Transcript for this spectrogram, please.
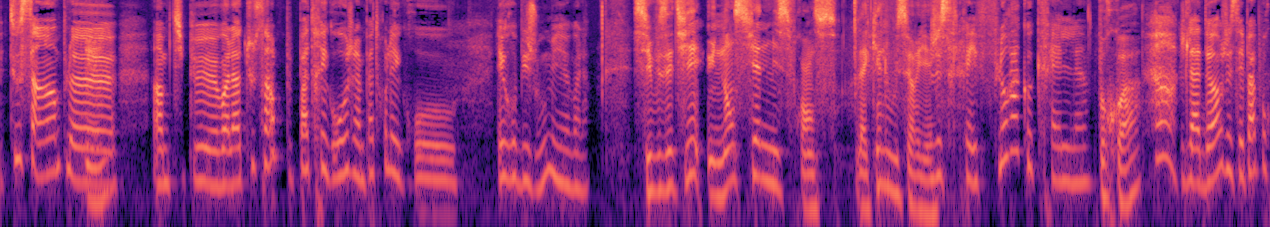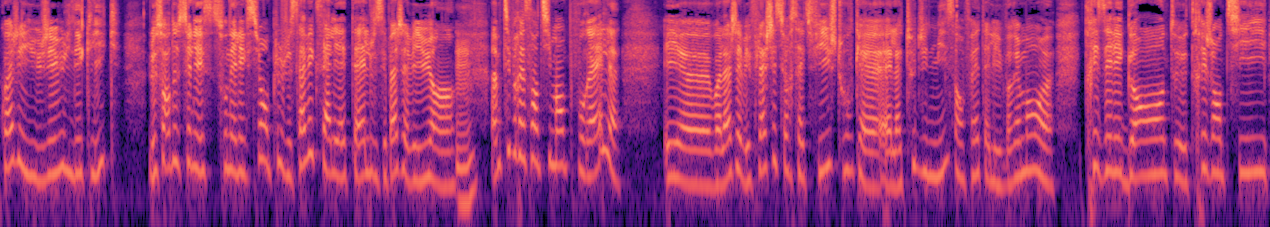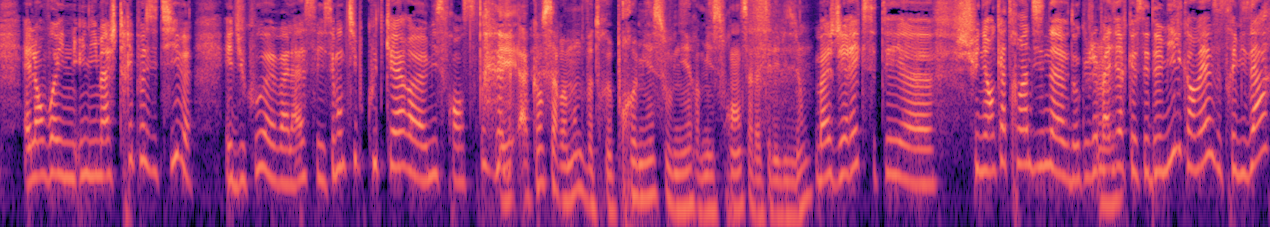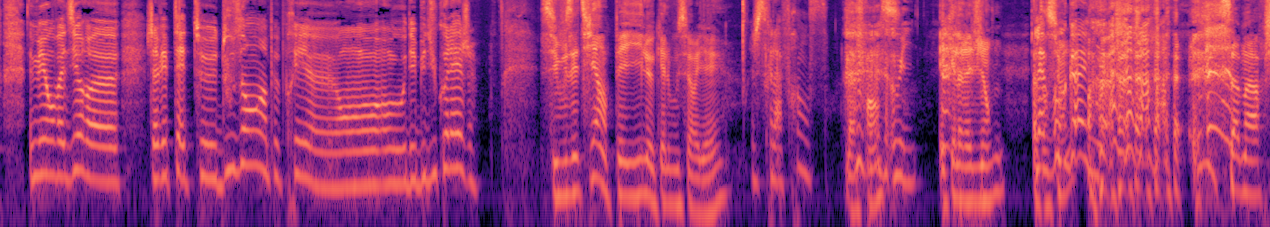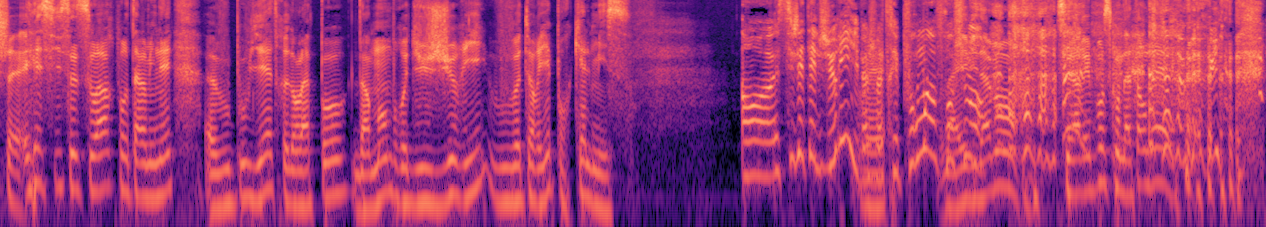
tout simple, mmh. un petit peu, voilà, tout simple, pas très gros. J'aime pas trop les gros les gros bijoux, mais voilà. Si vous étiez une ancienne Miss France, laquelle vous seriez? Je serais Flora Coquerel. Pourquoi? Oh, Je l'adore, je sais pas pourquoi, j'ai eu, j'ai eu le déclic. Le soir de son élection, en plus, je savais que ça allait être elle, je sais pas, j'avais eu un, mmh. un petit pressentiment pour elle. Et euh, voilà, j'avais flashé sur cette fille, je trouve qu'elle a tout d'une Miss, en fait. Elle est vraiment euh, très élégante, euh, très gentille, elle envoie une, une, image très positive. Et du coup, voilà, c'est mon petit coup de cœur Miss France. Et à quand ça remonte votre premier souvenir Miss France à la télévision? Bah, je dirais que c'était je suis née en 99, donc je vais pas Mhm. dire que c'est 2000 quand même, ce serait bizarre, mais on va dire, euh, j'avais peut-être 12 ans à peu près euh, en, au début du collège. Si vous étiez un pays, lequel vous seriez? Je serais la France. La France Oui. Et quelle région? La Attention. Bourgogne. Ça marche. Et si ce soir, pour terminer, euh, vous pouviez être dans la peau d'un membre du jury, vous voteriez pour quelle Miss? En- si j'étais le jury, bah, je voterais pour moi, Bah, franchement. évidemment, c'est la réponse qu'on attendait. Bah oui.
